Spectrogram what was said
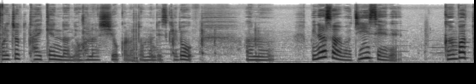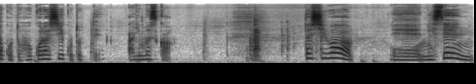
これちょっと体験談でお話ししようかなと思うんですけどあの皆さんは人生で頑張ったこと誇らしいことってありますか？私は、えー、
